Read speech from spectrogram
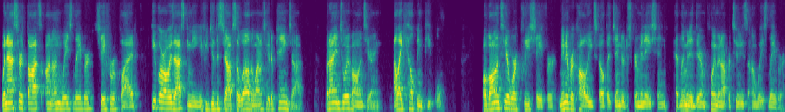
When asked her thoughts on unwaged labor, Schaefer replied, People are always asking me, if you do this job so well, then why don't you get a paying job? But I enjoy volunteering. I like helping people. While volunteer work pleased Schaefer, many of her colleagues felt that gender discrimination had limited their employment opportunities to unwaged labor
